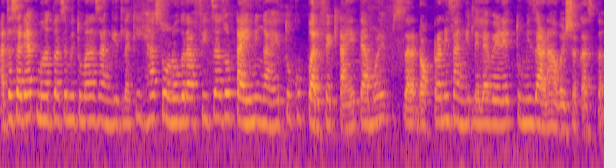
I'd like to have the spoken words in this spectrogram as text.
आता सगळ्यात महत्त्वाचं मी तुम्हाला सांगितलं की ह्या सोनोग्राफीचा जो टायमिंग आहे तो खूप परफेक्ट आहे. त्यामुळे डॉक्टरांनी सांगितलेल्या वेळेत तुम्ही जाणं आवश्यक असतं.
